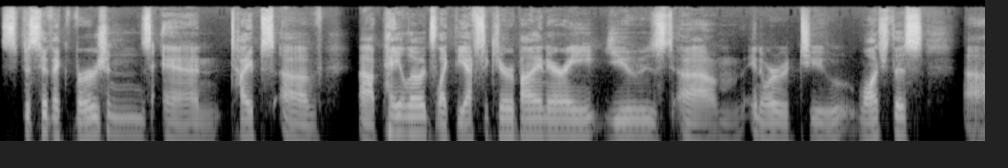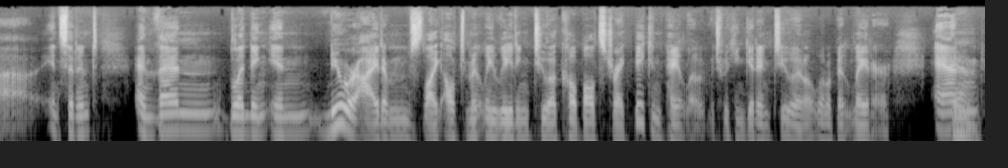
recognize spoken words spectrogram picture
specific versions and types of uh, payloads like the F-Secure binary used um, in order to launch this uh, incident, and then blending in newer items like ultimately leading to a Cobalt Strike beacon payload, which we can get into in a little bit later. And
